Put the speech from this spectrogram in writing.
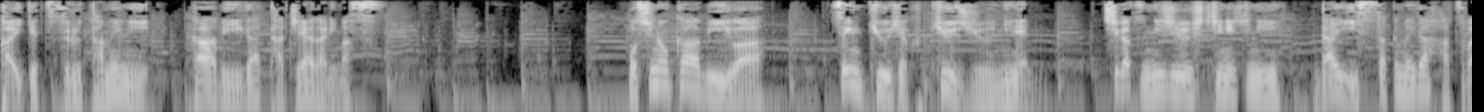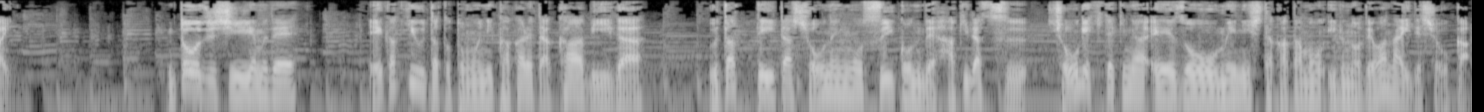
解決するためにカービィが立ち上がります。星のカービィは、1992年4月27日に第1作目が発売。当時 CM で、絵描き歌と共に書かれたカービィが、歌っていた少年を吸い込んで吐き出す衝撃的な映像を目にした方もいるのではないでしょうか。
